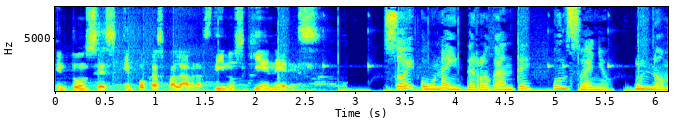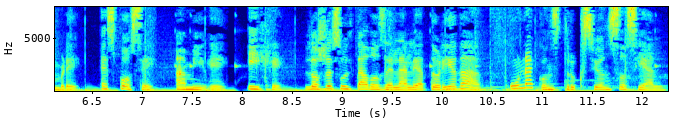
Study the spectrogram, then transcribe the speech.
Entonces, en pocas palabras, dinos quién eres. Soy una interrogante, un sueño, un nombre, espose, amigue, hije, los resultados de la aleatoriedad, una construcción social,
